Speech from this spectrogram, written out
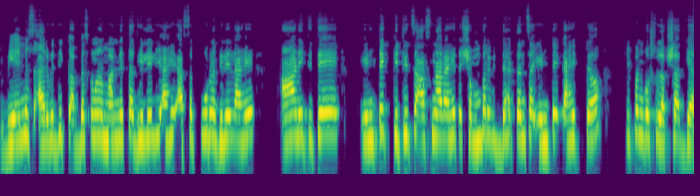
बी एम एस आयुर्वेदिक अभ्यासक्रमाला मान्यता दिलेली आहे असं पूर्ण दिलेलं आहे. आणि तिथे इंटेक कितीचा असणार आहे तर शंभर विद्यार्थ्यांचा इंटेक आहे तर ही पण गोष्ट लक्षात घ्या.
